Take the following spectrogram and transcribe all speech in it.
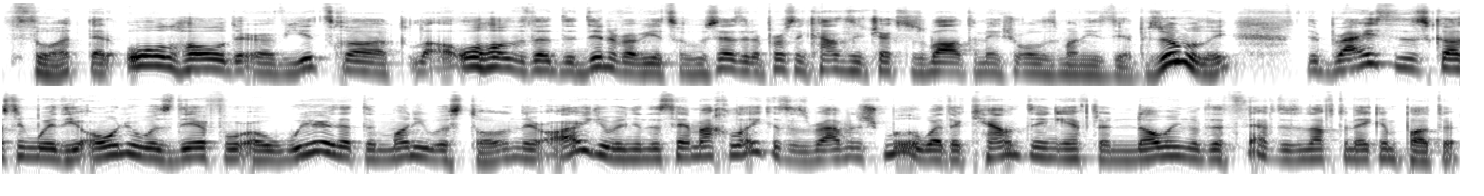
thought that all hold of Yitzchak, all hold the, the din of Rav Yitzchak, who says that a person constantly checks his wallet to make sure all his money is there. Presumably, the Brisa is discussing where the owner was therefore aware that the money was stolen. They're arguing in the same machlokes as Rav and Shmuel whether counting after knowing of the theft is enough to make him putter.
